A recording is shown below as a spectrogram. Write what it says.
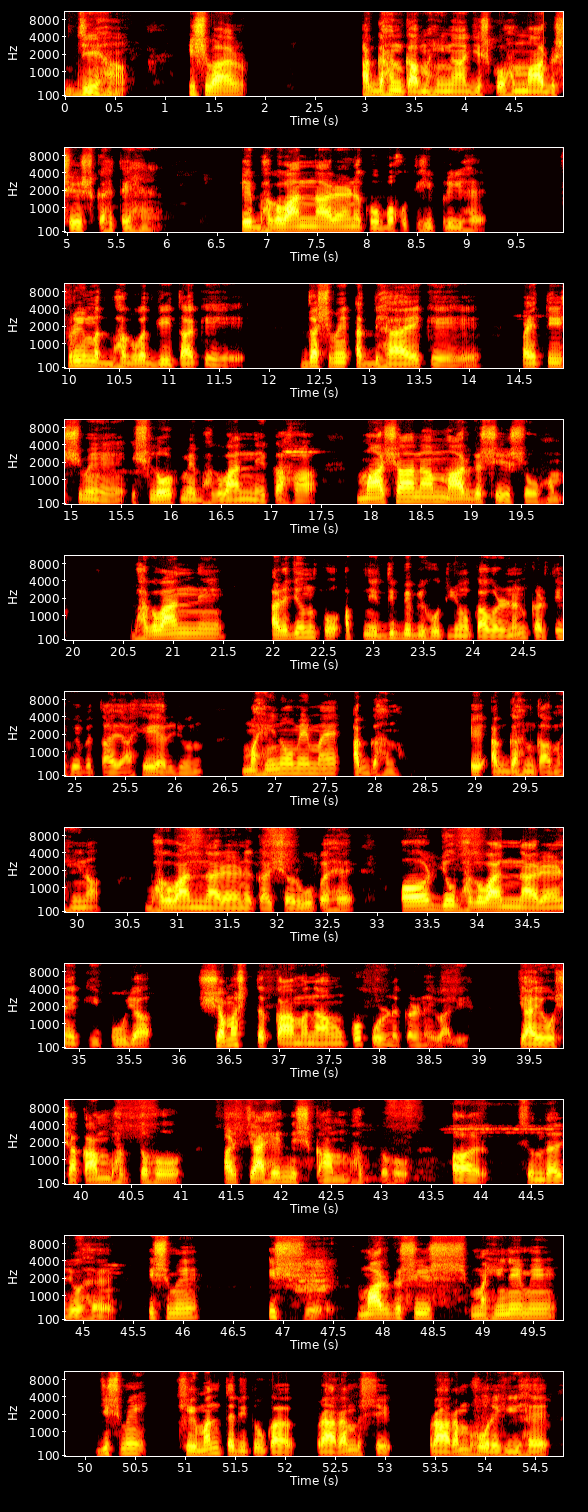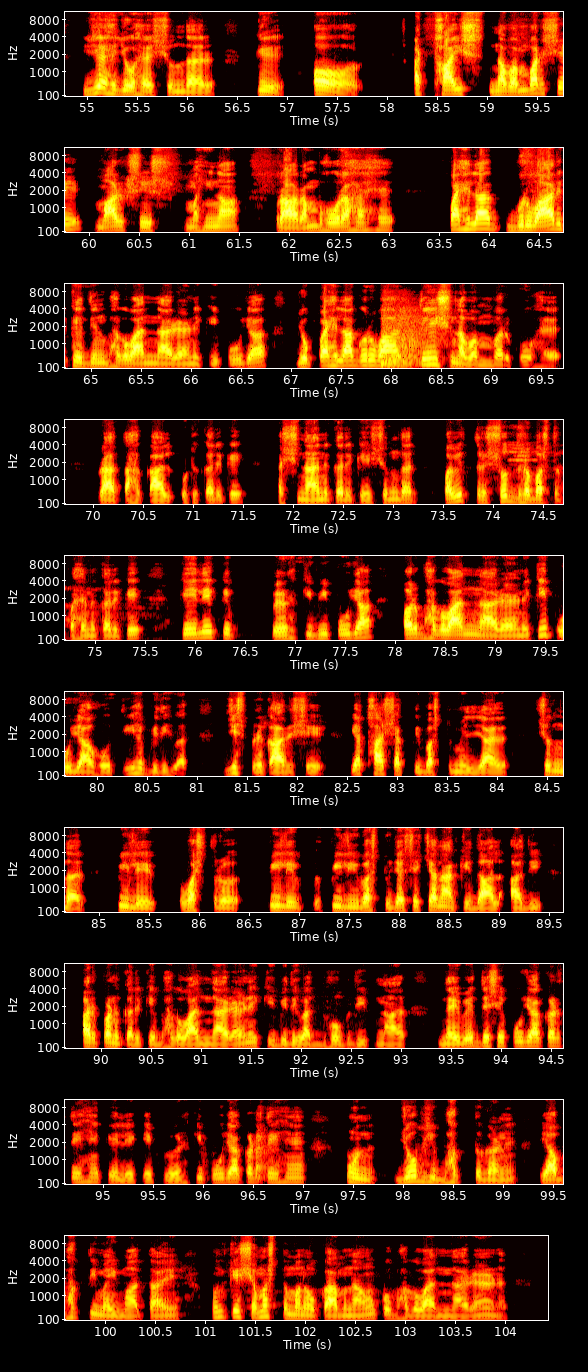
जी हाँ, इस बार अगहन का महीना जिसको हम मार्गशीर्ष कहते हैं, ये भगवान नारायण को बहुत ही प्रिय है। श्रीमद् भगवद गीता के दसवें अध्याय के पैंतीसवें श्लोक में भगवान ने कहा माशा नाम माशानाम हम। भगवान ने अर्जुन को अपनी दिव्य विभूतियों का वर्णन करते हुए बताया हे अर्जुन महीनों में मैं अगहन हूँ। ये अगहन का महीना, भगवान नारायण का स्वरूप है और जो भगवान नारायण की पूजा समस्त कामनाओं को पूर्ण करने वाली है। चाहे वो सकाम भक्त हो और चाहे निष्काम भक्त हो और सुंदर जो है, इसमें, इस मार्गशीर्ष महीने में, जिसमें हेमंत ऋतु का प्रारंभ से प्रारंभ हो रही है, यह जो है सुंदर कि और 28 नवंबर से मार्गशीर्ष महीना प्रारंभ हो रहा है। पहला गुरुवार के दिन भगवान नारायण की पूजा, जो पहला गुरुवार 30 नवंबर को है। प्रातः काल उठ करके, स्नान करके सुंदर, पवित्र शुद्ध वस्त्र पहन करके, केले के पेड़ की भी पूजा और भगवान नारायण की पूजा होती है विधिवत। जिस प्रकार से यथाशक्ति वस्त्र मिल जाए, सुंदर, पीले वस्त्र पीली पीली वस्तु जैसे चना की दाल आदि अर्पण करके भगवान नारायण की विधिवत धूप दीप नार नैवेद्य से पूजा करते हैं, केले के पेड़ की पूजा करते हैं। उन जो भी भक्तगण या भक्तिमयी माताएँ, उनके समस्त मनोकामनाओं को भगवान नारायण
